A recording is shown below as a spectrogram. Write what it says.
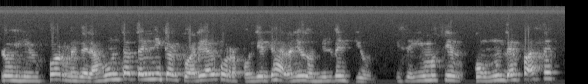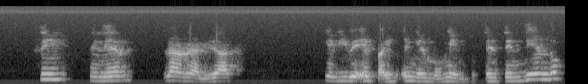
los informes de la Junta Técnica Actuarial correspondientes al año 2021 y seguimos con un desfase sin tener la realidad que vive el país en el momento, entendiendo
